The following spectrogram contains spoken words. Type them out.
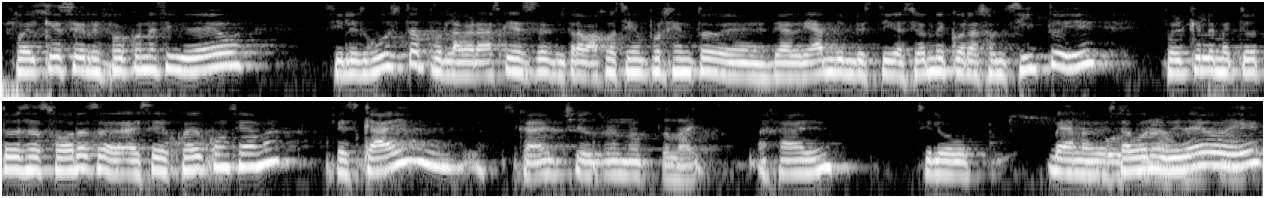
Fue el que se rifó con ese video. Si les gusta, pues la verdad es que es el trabajo 100% de, de Adrián de investigación de corazoncito, ¿eh? Fue el que le metió todas esas horas a, a ese juego, ¿cómo se llama? Sky. Sky Children of the Light. Ajá, ¿eh? Si lo... Vean, está bueno el video, ¿eh?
